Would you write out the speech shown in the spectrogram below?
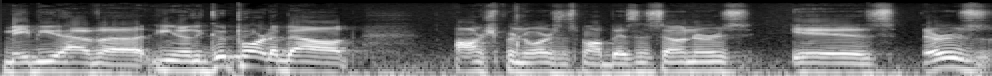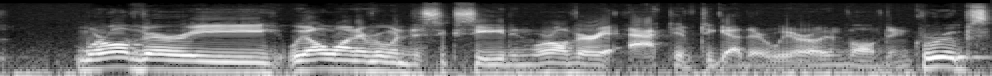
maybe you have a. You know, the good part about entrepreneurs and small business owners is there's we're all very we all want everyone to succeed and we're all very active together. We are involved in groups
